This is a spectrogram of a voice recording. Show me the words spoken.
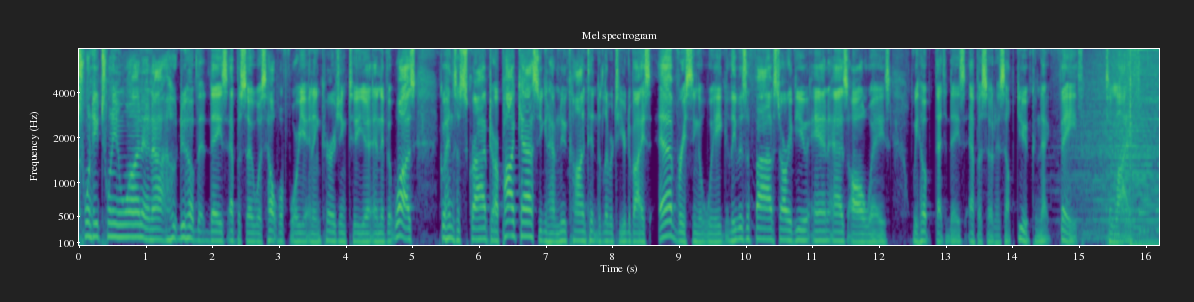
2021. 2021. And I do hope that today's episode was helpful for you and encouraging to you. And if it was, go ahead and subscribe to our podcast so you can have new content delivered to your device every single week. Leave us a five star review. And as always, we hope that today's episode has helped you connect faith to life.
